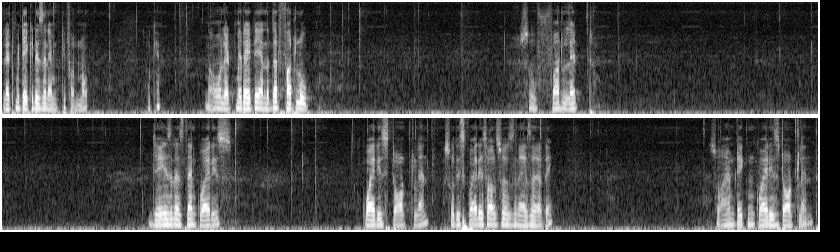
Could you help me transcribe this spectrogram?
Let me take it as an empty for now. Okay. Now let me write another for loop. So for let j is less than queries. Queries dot length. So this queries also is an as array. So I am taking queries dot length.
